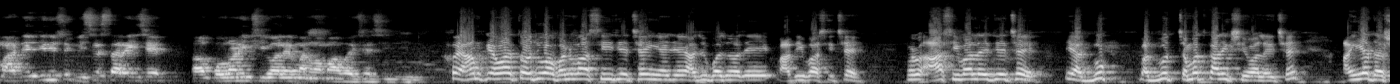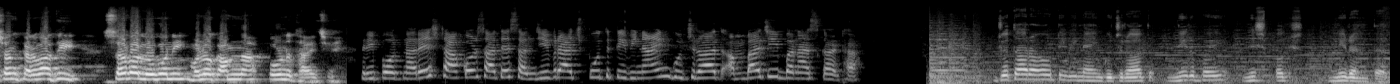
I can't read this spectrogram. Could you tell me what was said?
મહાદેવજીની શું વિશેષતા રહી છે? પૌરાણિક શિવાલય માનવામાં આવે છે શિવજીનું હવે આમ કહેવાય તો જો આ વનવાસી જે છે અહીંયા જે આજુબાજુના જે આદિવાસી છે પણ આ શિવાલય જે છે એ અદ્ભુત અદ્ભુત ચમત્કારિક શિવાલય છે. અહીંયા દર્શન કરવાથી સર્વ લોકોની મનોકામના પૂર્ણ થાય છે. રિપોર્ટ નરેશ ઠાકોર સાથે સંજીવ રાજપૂત ટીવી નાઇન ગુજરાત અંબાજી બનાસકાંઠા. જોતા રહો ટીવી નાઇન ગુજરાત નિર્ભય નિષ્પક્ષ નિરંતર.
